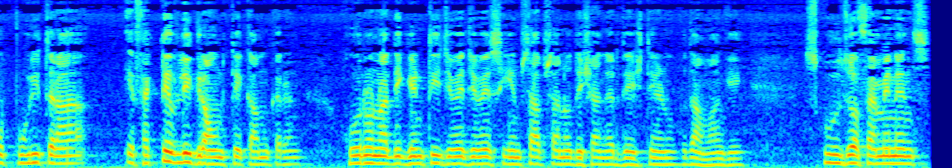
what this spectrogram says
ਉਹ ਪੂਰੀ ਤਰ੍ਹਾਂ ਇਫੈਕਟਿਵਲੀ ਗਰਾਊਂਡ ਤੇ ਕੰਮ ਕਰਨ। ਹੋਰ ਉਹਨਾਂ ਦੀ ਗਿਣਤੀ ਜਿਵੇਂ ਜਿਵੇਂ ਸੀਐਮ ਸਾਹਿਬ ਸਾਨੂੰ ਦਿਸ਼ਾ ਨਿਰਦੇਸ਼ ਦੇਣ ਵਧਾਵਾਂਗੇ। ਸਕੂਲਸ ਆਫ ਐਮੀਨੈਂਸ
